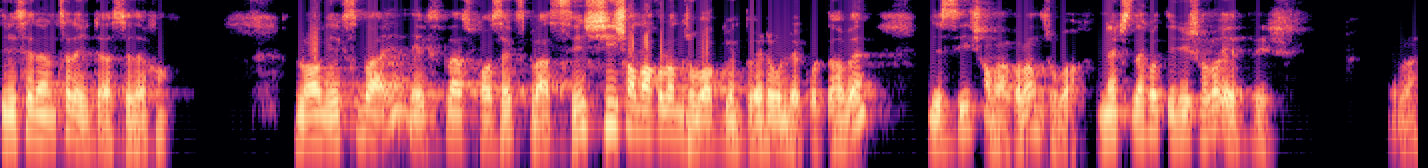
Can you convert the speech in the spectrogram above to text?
তিরিশের অ্যান্সার এইটা আসছে, দেখো। Log x by x plus cos x plus c c সমাকলন ধ্রুবক কিন্তু এটা উল্লেখ করতে হবে যে সি সমাকলন ধ্রুবক। নেক্সট দেখো, তিরিশ হলো একত্রিশ। এবার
